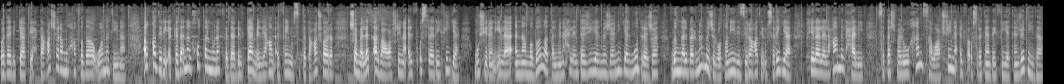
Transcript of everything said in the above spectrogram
100% وذلك في 11 محافظة ومدينة. القادري أكد أن الخطة المنفذة بالكامل لعام 2016 شملت 24 ألف أسرة ريفية مشيرا إلى أن مظلة المنح الإنتاجية المجانية المدرجة ضمن البرنامج الوطني للزراعة الأسرية خلال العام الحالي. ستشمل 25 ألف أسرة ريفية جديدة.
